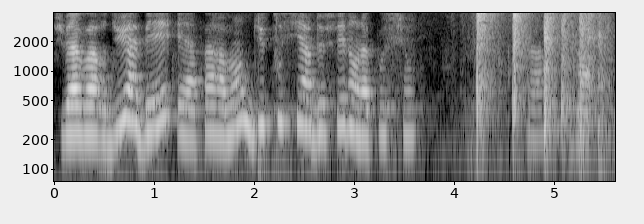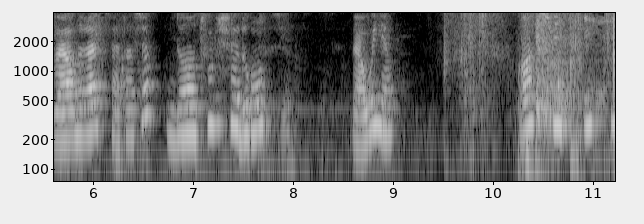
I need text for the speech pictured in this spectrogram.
je vais avoir du AB et apparemment du poussière de fée dans la potion. Là, dans, bah, fais attention. Dans tout le chaudron. Ben oui. Hein. Ensuite, ici,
